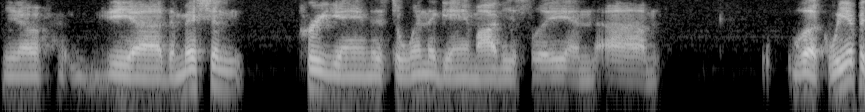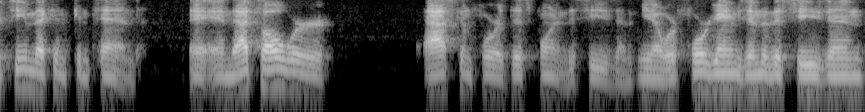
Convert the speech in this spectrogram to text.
You know, the uh, the mission pregame is to win the game, obviously. And um, look, we have a team that can contend, and, and that's all we're asking for at this point in the season. You know, we're four games into the season.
